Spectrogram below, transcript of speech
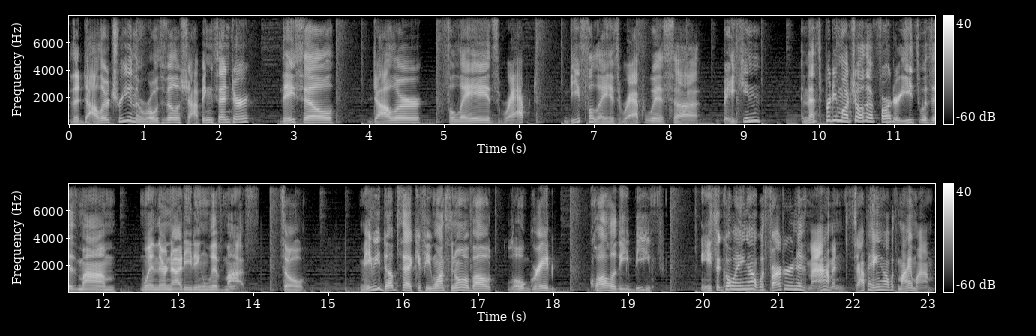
the Dollar Tree in the Roseville Shopping Center. They sell dollar fillets wrapped, beef fillets wrapped with uh, bacon. And that's pretty much all that Farter eats with his mom when they're not eating live moths. So maybe Dubsack, if he wants to know about low grade quality beef, he needs to go hang out with Varder and his mom and stop hanging out with my mom.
